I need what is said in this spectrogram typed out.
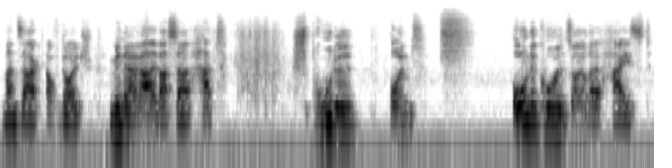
man sagt auf Deutsch, Mineralwasser hat Sprudel und ohne Kohlensäure heißt,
